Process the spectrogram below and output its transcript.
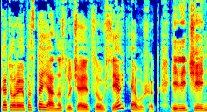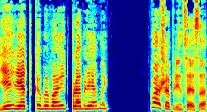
которая постоянно случается у всех девушек, и лечение редко бывает проблемой. Ваша принцесса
